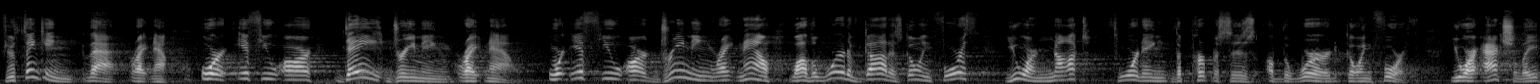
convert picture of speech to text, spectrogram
If you're thinking that right now, or if you are daydreaming right now, or if you are dreaming right now while the Word of God is going forth, you are not thwarting the purposes of the Word going forth. You are actually,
